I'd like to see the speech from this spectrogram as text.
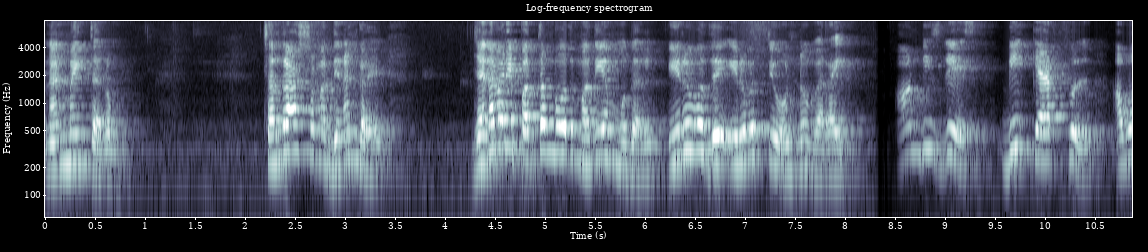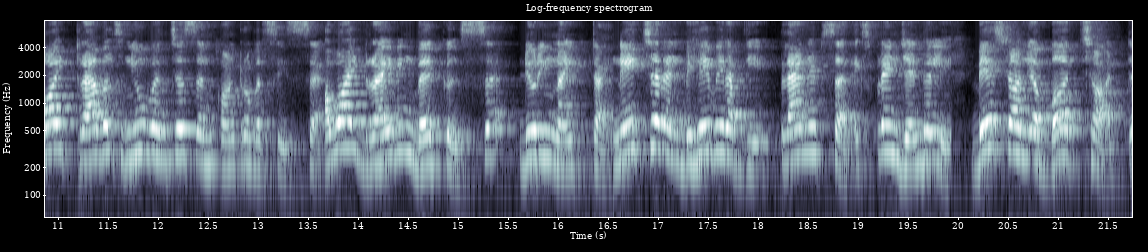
நன்மை தரும். சந்திராசிரம தினங்கள் ஜனவரி பத்தொன்பது மதியம் முதல் இருபது இருபத்தி ஒன்று வரை. On these days, be careful. Avoid travels, new ventures, and controversies. Avoid driving vehicles during night time. Nature and behavior of the planets are explained generally based on your birth chart.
